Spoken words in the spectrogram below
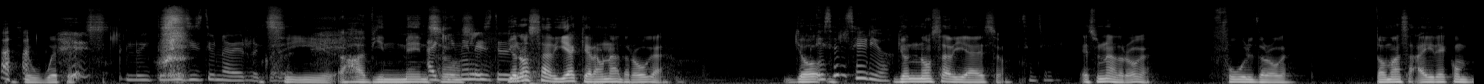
Hace whippets. Lo, tú lo hiciste una vez, recuerdo. Sí, ah, bien mensos. Aquí en el estudio. Yo no sabía que era una droga. Yo, ¿Es en serio? yo no sabía eso. ¿Es en serio? Es una droga. Full droga. Tomas aire com-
